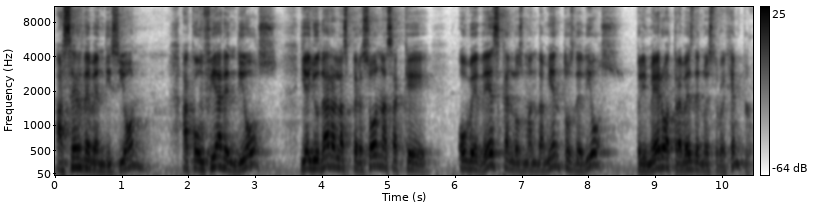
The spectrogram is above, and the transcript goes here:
a ser de bendición, a confiar en Dios y ayudar a las personas a que obedezcan los mandamientos de Dios, primero a través de nuestro ejemplo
